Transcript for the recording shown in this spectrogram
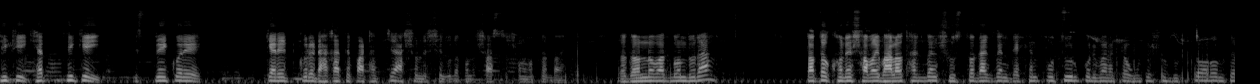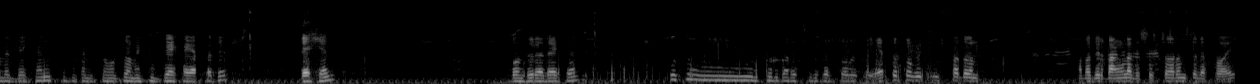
থেকেই, ক্ষেত থেকেই স্প্রে করে, ক্যারেট করে ঢাকাতে পাঠাচ্ছে, আসলে সেগুলো কোনো স্বাস্থ্যসম্মত নয়। তো ধন্যবাদ বন্ধুরা। ততক্ষণে সবাই ভালো থাকবেন, সুস্থ থাকবেন। দেখেন প্রচুর পরিমাণে টমেটো শুধু চর অঞ্চলে দেখেন, শুধু খালি টমেটো, আমি একটু দেখাই আপনাদের। দেখেন, বন্ধুরা দেখেন। প্রচুর পরিমাণে ছোট টমেটো এত টমেটো উৎপাদন আমাদের বাংলাদেশের চর অঞ্চলে হয়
